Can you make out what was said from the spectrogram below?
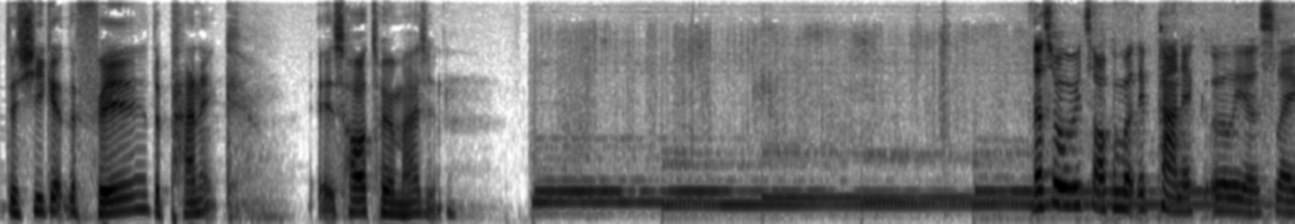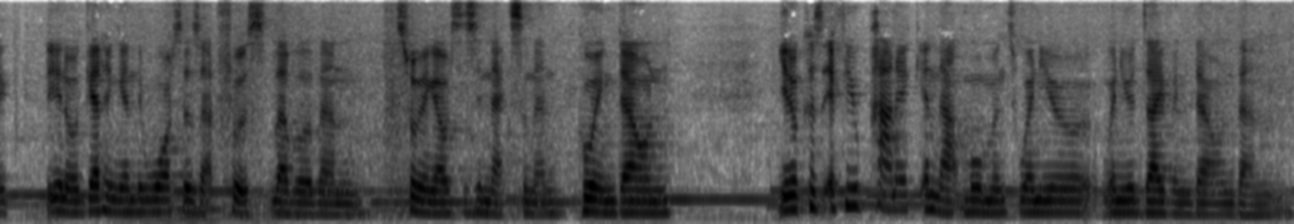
does she get the fear, the panic? It's hard to imagine. That's what we were talking about the panic earlier. It's like, you know, getting in the waters at first level, then swimming out is the next, and then going down. You know, because if you panic in that moment when you're when you're diving down, then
